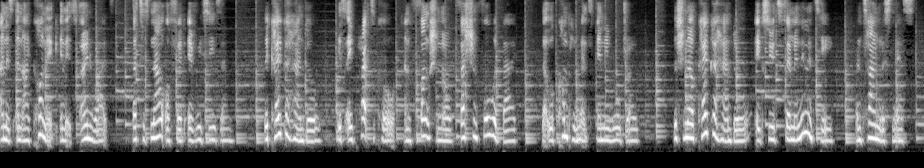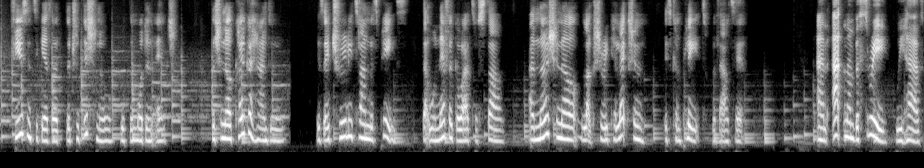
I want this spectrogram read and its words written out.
and is an iconic in its own right that is now offered every season. The Coco handle is a practical and functional fashion forward bag that will complement any wardrobe. The Chanel Coco handle exudes femininity and timelessness, fusing together the traditional with the modern edge. The Chanel Coco handle is a truly timeless piece that will never go out of style, and no Chanel luxury collection is complete without it. And at number three, we have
